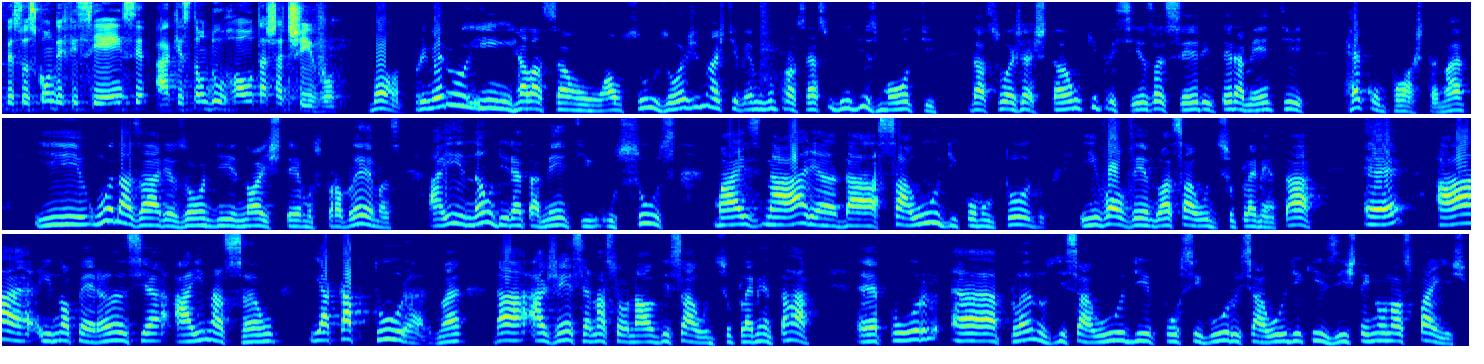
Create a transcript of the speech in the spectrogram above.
pessoas com deficiência, a questão do rol taxativo? Bom, primeiro em relação ao SUS, hoje nós tivemos um processo de desmonte da sua gestão que precisa ser inteiramente recomposta, não é? E uma das áreas onde nós temos problemas, aí não diretamente o SUS, mas na área da saúde como um todo, envolvendo a saúde suplementar, é a inoperância, a inação e a captura não é, da Agência Nacional de Saúde Suplementar é, por ah, planos de saúde, por seguros de saúde que existem no nosso país.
